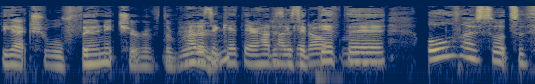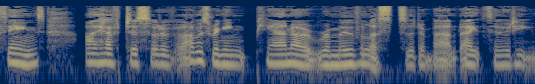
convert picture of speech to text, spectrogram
the actual furniture of the room. How does it get there? How does it get off? get Mm. there? All those sorts of things. I have to sort of. I was ringing piano removalists at about eight thirty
